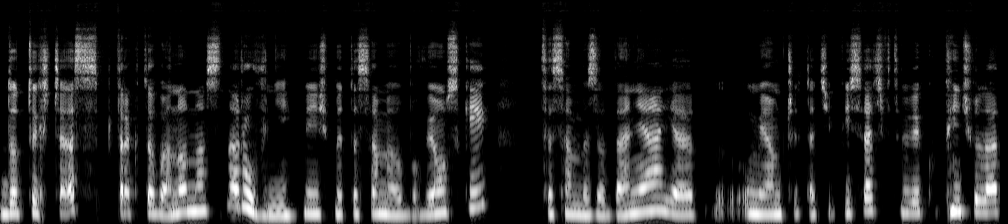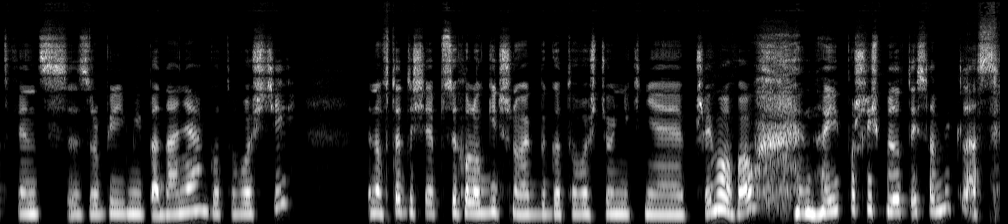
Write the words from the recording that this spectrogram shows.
dotychczas traktowano nas na równi. Mieliśmy te same obowiązki, te same zadania. Ja umiałam czytać i pisać w tym wieku pięciu lat, więc zrobili mi badania gotowości. No wtedy się psychologiczną jakby gotowością nikt nie przejmował. No i poszliśmy do tej samej klasy.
